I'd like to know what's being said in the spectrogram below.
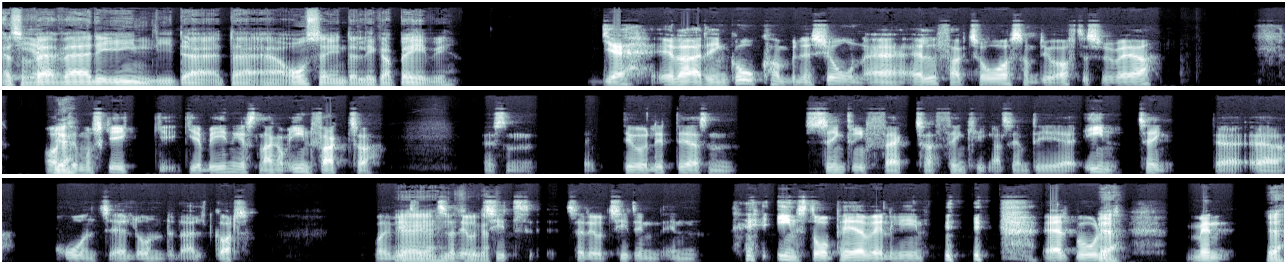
altså, ja. Hvad, hvad er det egentlig, der, der er årsagen, der ligger bagved? Ja, eller er det en god kombination af alle faktorer, som det jo oftest vil være, og ja. det måske ikke giver mening at snakke om én faktor. Sådan, det er jo lidt der sådan, single factor thinking, altså om det er én ting, der er roden til alt ondt eller alt godt. Hvor i virkeligheden, ja, ja, så, er det jo tit, så er det jo tit en, en, en stor pærevælling, en alt muligt. Ja. Men, ja.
